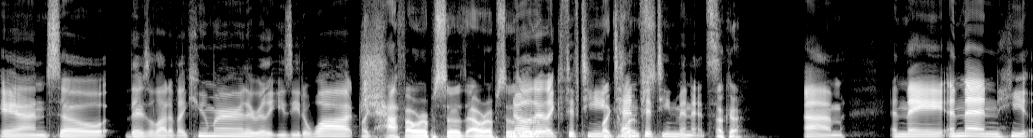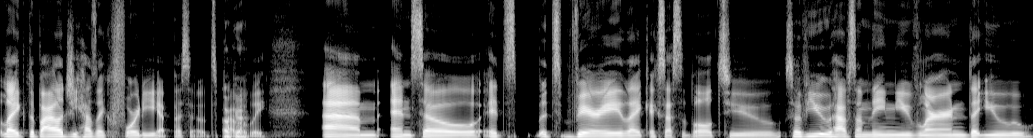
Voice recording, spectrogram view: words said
and so there's a lot of like humor. They're really easy to watch. Like half hour episodes, hour episodes. no, they're like 15, like 10, clips? 15 minutes. okay. Um, and they and then he like the biology has like 40 episodes probably. Okay. Um, and so it's it's very like accessible to so if you have something you've learned that you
